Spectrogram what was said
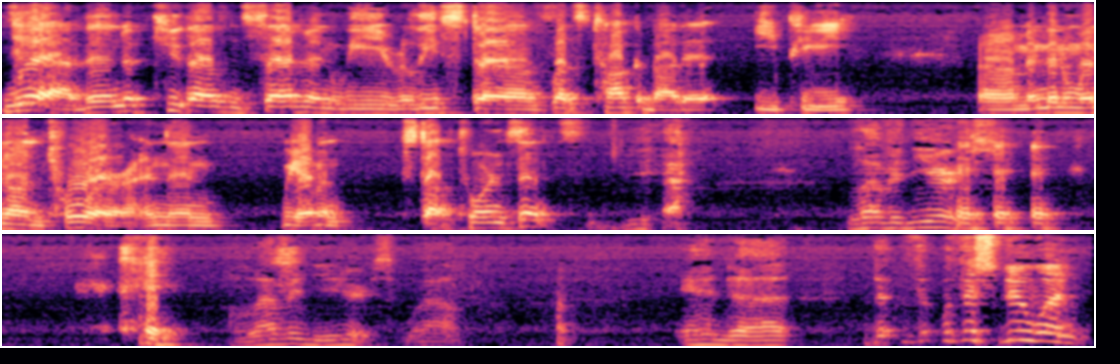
Yeah, the end of 2007, we released uh, "Let's Talk About It" EP, um, and then went on tour, and then we haven't stopped touring since. yeah, eleven years. Eleven years. Wow. And uh, th- th- with this new one,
